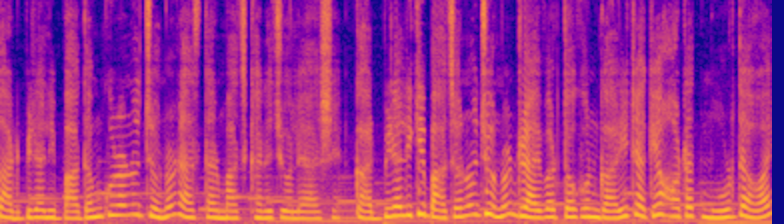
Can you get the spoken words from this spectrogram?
কাঠবিড়ালি বাদাম কুড়ানোর জন্য রাস্তার মাঝখানে চলে আসে। কাঠবিড়ালিকে বাঁচানোর জন্য ড্রাইভার তখন গাড়িটাকে হঠাৎ মোড় দেওয়ায়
